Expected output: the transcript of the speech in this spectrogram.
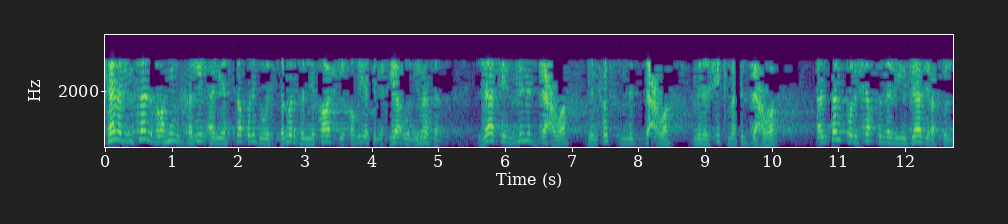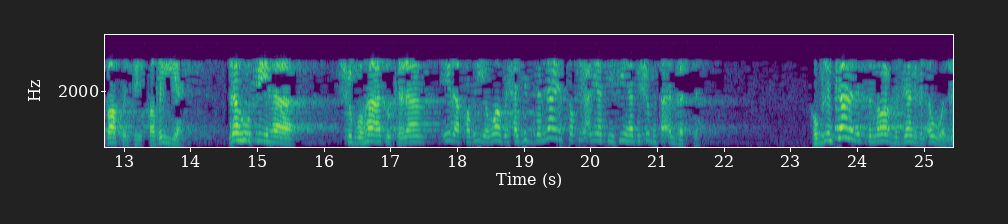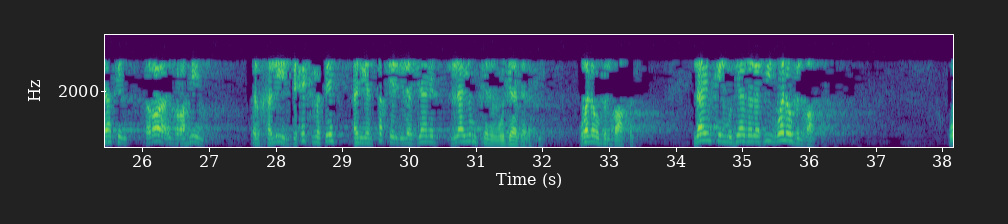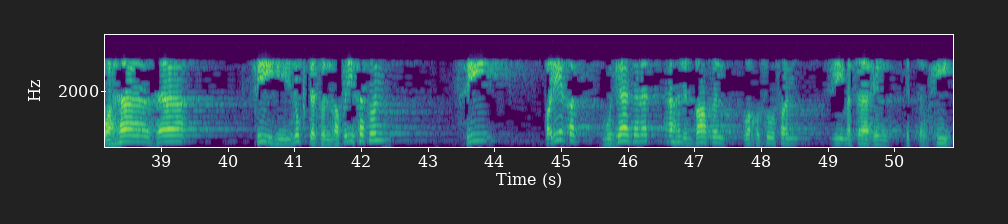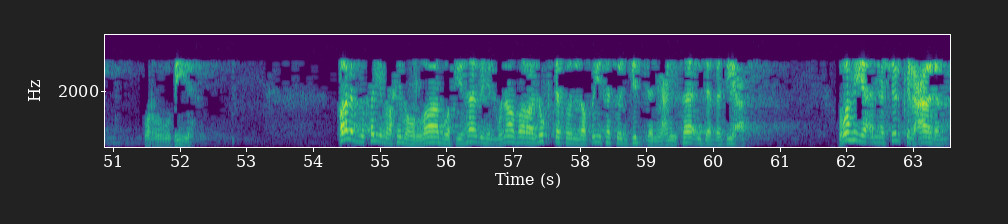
كان بإمكان إبراهيم الخليل أن يستطرد ويستمر في النقاش في قضية الإحياء والإماتة لكن من الدعوة من حسن الدعوة من الحكمة في الدعوة أن تنقل الشخص الذي يجادلك بالباطل في قضية له فيها شبهات وكلام إلى قضية واضحة جدا لا يستطيع أن يأتي فيها بشبهة البتة. هو بالإمكان الاستمرار في الجانب الأول لكن رأى إبراهيم الخليل بحكمته أن ينتقل إلى جانب لا يمكن المجادلة فيه ولو بالباطل. لا يمكن المجادلة فيه ولو بالباطل. وهذا فيه نكتة لطيفة في طريقة مجادلة أهل الباطل وخصوصا في مسائل التوحيد والربوبية. قال ابن القيم رحمه الله وفي هذه المناظرة نكتة لطيفة جدا يعني فائدة بديعة. وهي أن شرك العالم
